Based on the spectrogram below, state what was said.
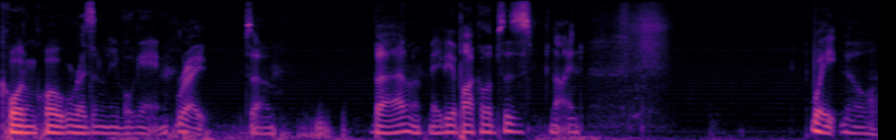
quote unquote Resident Evil game. right. So, but I don't know. Maybe Apocalypse is nine. Wait, no.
